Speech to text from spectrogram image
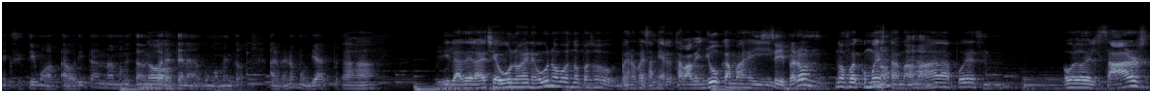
existimos ahorita, no hemos estado No. en cuarentena en algún momento, al menos mundial, pues. Ajá. Y la de la H1N1 vos no pasó. Bueno, esa mierda estaba bien yuca más y Sí, pero... no fue como No, esta ajá. mamada, pues. Ujú. O lo del SARS.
